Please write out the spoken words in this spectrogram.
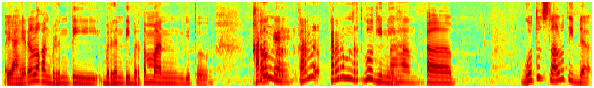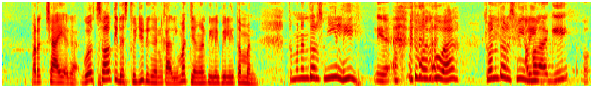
ya akhirnya lo akan berhenti berhenti berteman gitu. Karena menur- karena karena menurut gue gini, Paham. gue tuh selalu tidak percaya nggak, gue selalu tidak setuju dengan kalimat jangan pilih-pilih teman. Temenan tuh harus milih. Iya. Itu buat gue. Temenan tuh harus milih. apalagi oh,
